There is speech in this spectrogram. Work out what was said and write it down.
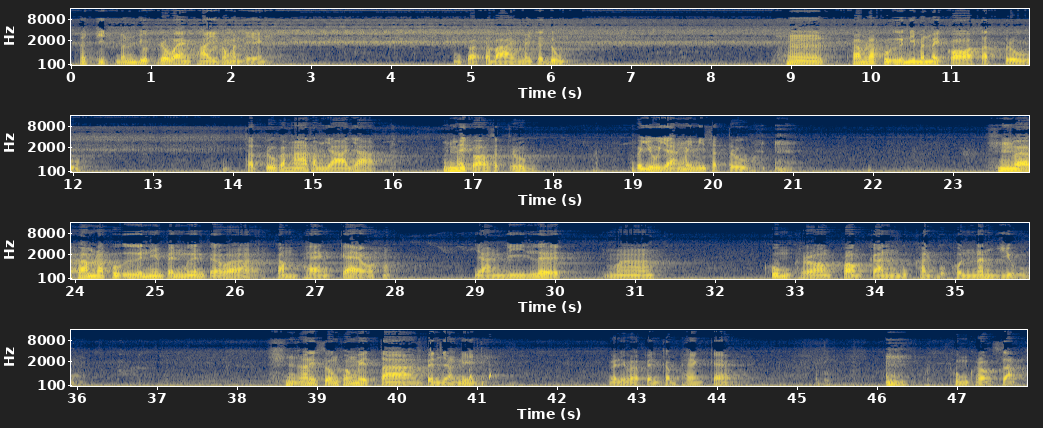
แล้วจิตมันหยุดระแวงภัยของมันเองมันก็สบายไม่จะดุ้งความรักผู้อื่นนี่มันไม่ก่อศัตรูศัตรูก็หาทำยายาก มันไม่ก่อศัตรู ก็อยู่อย่างไม่มีศัตรูว่าความรักผู้อื่นนี่เป็นเหมือนกับว่ากำแพงแก้ว อย่างดีเลิศมาคุ้มครองป้องกันบุคคลบุคคลนั่นอยู่อานิสงส์ของเมตตาเป็นอย่างนี้ก็เรียกว่าเป็นกำแพงแก้ว คุ้มครองสัตว์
